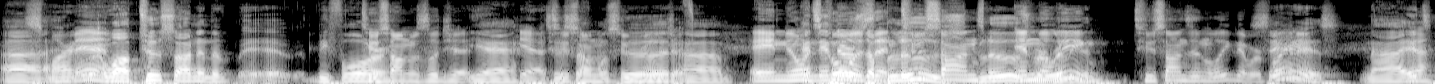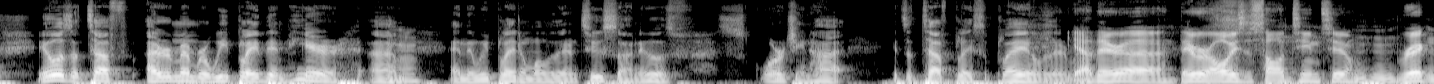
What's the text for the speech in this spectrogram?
Uh, Smart. Man. Well, Tucson in the uh, before. Tucson was legit. Yeah, Yeah, Tucson, Tucson was was super good. legit. Um, And you know And what's then cool is the that Blues. Tucson's Blues in the were really league. Tucson's in the league that we're playing in. Nah, it's it was a tough. I remember we played them here, um, Mhm. and then we played them over there in Tucson. It was scorching hot. It's a tough place to play over there. Yeah, they're uh they were always a solid team too. Mhm, Rick mhm.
